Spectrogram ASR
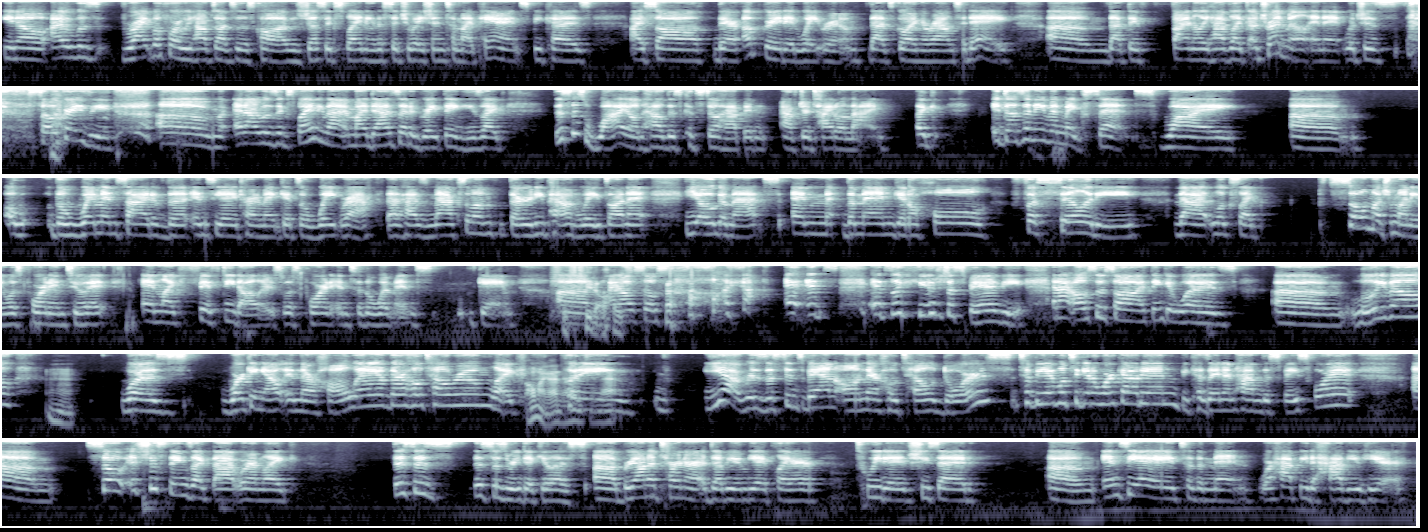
you know, I was right before we hopped onto this call, I was just explaining the situation to my parents because I saw their upgraded weight room that's going around today. Um, that they finally have like a treadmill in it, which is so crazy. Um, and I was explaining that, and my dad said a great thing. He's like, "This is wild how this could still happen after Title IX. Like, it doesn't even make sense why." Um, the women's side of the NCAA tournament gets a weight rack that has maximum 30 pound weights on it, yoga mats, and the men get a whole facility that looks like so much money was poured into it, and like $50 was poured into the women's game. Um, I also saw. it's it's a huge disparity, and I also saw. I think it was um, Louisville. Mm-hmm was working out in their hallway of their hotel room, like oh my god, putting yeah resistance band on their hotel doors to be able to get a workout in because they didn't have the space for it. Um, so it's just things like that where I'm like, this is this is ridiculous. Uh, Brianna Turner, a WNBA player, tweeted. She said, um, "NCAA to the men, we're happy to have you here."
